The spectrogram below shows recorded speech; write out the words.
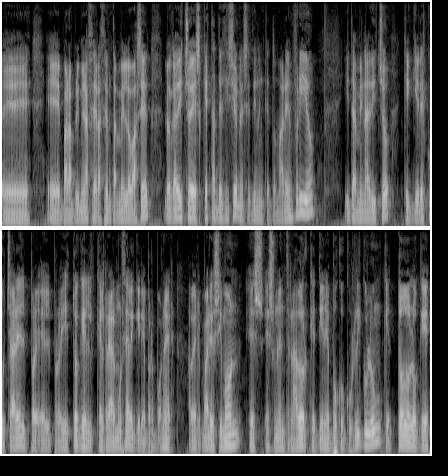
eh, eh, para Primera Federación también lo va a ser, lo que ha dicho es que estas decisiones se tienen que tomar en frío y también ha dicho que quiere escuchar el, proyecto que el, Real Murcia le quiere proponer. A ver, Mario Simón es, un entrenador que tiene poco currículum, que todo lo que,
